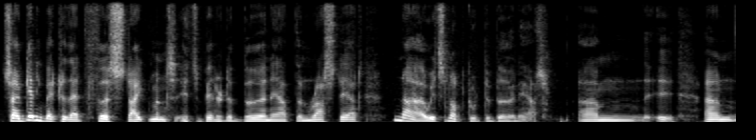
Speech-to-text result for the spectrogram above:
So, getting back to that first statement, it's better to burn out than rust out. No, it's not good to burn out. Um, um,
